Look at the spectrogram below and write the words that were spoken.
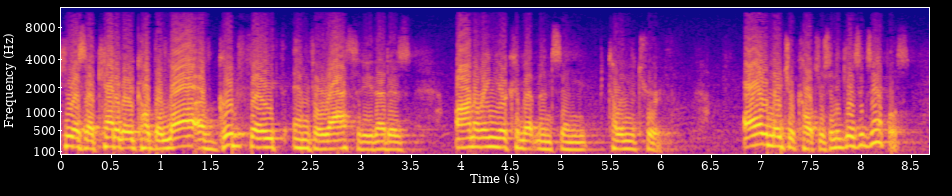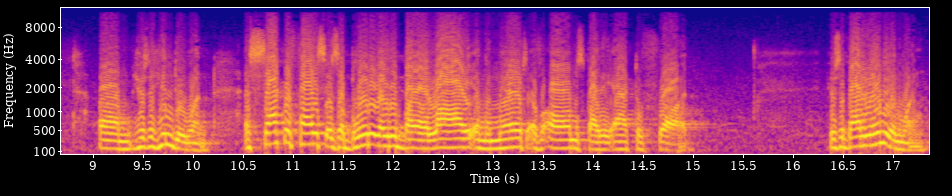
he has a category called the law of good faith and veracity, that is, honoring your commitments and telling the truth. All the major cultures, and he gives examples. Um, here's a Hindu one. A sacrifice is obliterated by a lie and the merit of alms by the act of fraud. Here's a Babylonian one.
